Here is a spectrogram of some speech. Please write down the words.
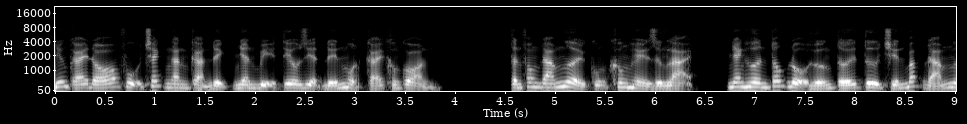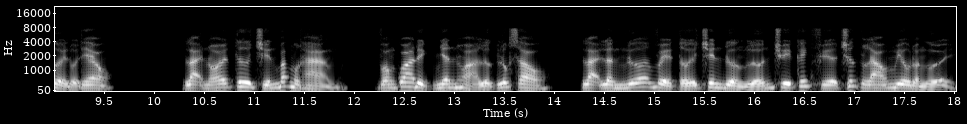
những cái đó phụ trách ngăn cản địch nhân bị tiêu diệt đến một cái không còn. Tần Phong đám người cũng không hề dừng lại, nhanh hơn tốc độ hướng tới tư chiến bắc đám người đuổi theo. Lại nói tư chiến bắc một hàng, vòng qua địch nhân hỏa lực lúc sau, lại lần nữa về tới trên đường lớn truy kích phía trước lao miêu đoàn người.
